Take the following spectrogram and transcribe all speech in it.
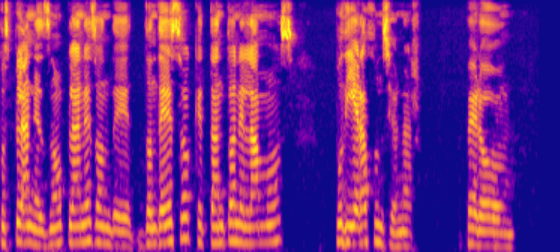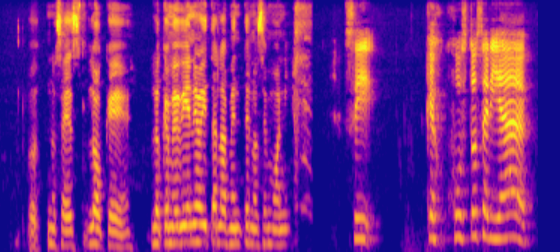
pues planes, ¿no? Planes donde, donde eso que tanto anhelamos pudiera funcionar. Pero, no sé, es lo que, lo que me viene ahorita a la mente, no sé, Moni. Sí, que justo sería,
